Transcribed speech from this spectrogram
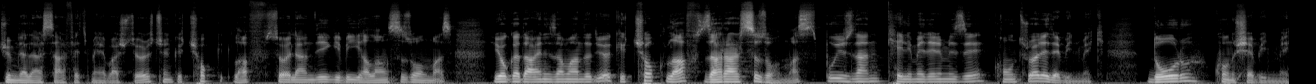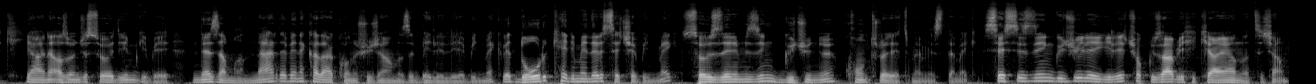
cümleler sarf etmeye başlıyoruz. Çünkü çok laf söylendiği gibi yalansız olmaz. Yoga da aynı zamanda diyor ki çok laf zararsız olmaz. Bu yüzden kelimelerimizi kontrol edebilmek, doğru konuşabilmek yani az önce söylediğim gibi ne zaman, nerede ve ne kadar konuşacağımızı belirleyebilmek ve doğru kelimeleri seçebilmek sözlerimizin gücünü kontrol etmemiz demek. Sessizliğin gücüyle ilgili çok güzel bir hikaye anlatacağım.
